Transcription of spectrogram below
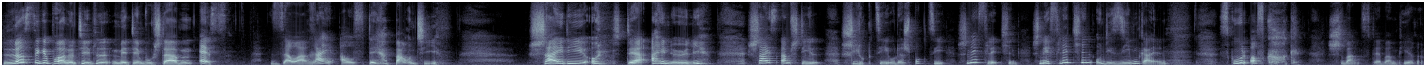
Lustige Pornotitel mit dem Buchstaben S. Sauerei auf der Bounty. Scheidi und der Einöli. Scheiß am Stiel. Schluckt sie oder spuckt sie? Schneeflittchen. Schneeflittchen und die sieben Geilen. School of Cock. Schwanz der Vampire.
